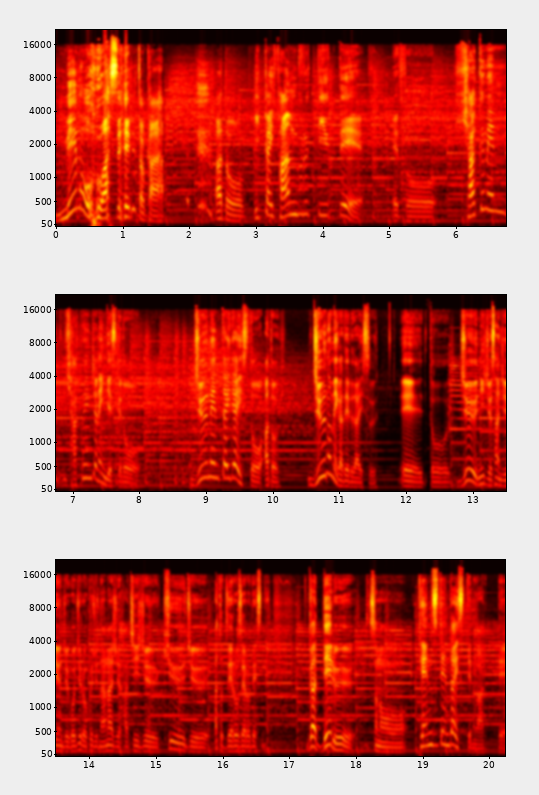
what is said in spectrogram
メモを忘れるとかあと1回ファンブルって言ってえっと100面100面じゃないんですけど10面体ダイスとあと10の目が出るダイス。えっ、と10、20、30、40、50、60、70、80、90あと00ですね。が出るそのテンズテンダイスっていうのがあって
